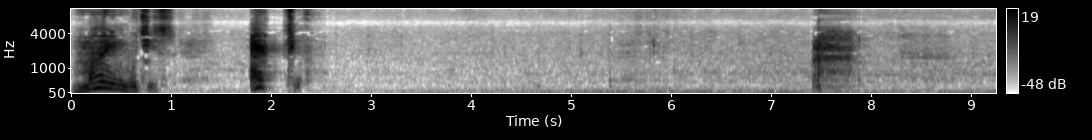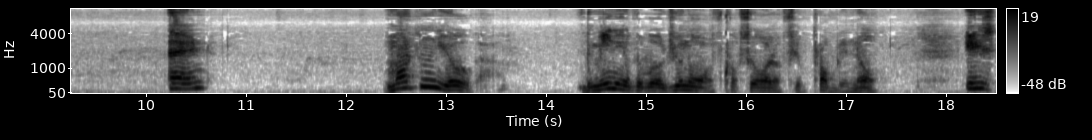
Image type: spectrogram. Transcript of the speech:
mind which is active. And modern yoga, the meaning of the word, you know, of course, all of you probably know, is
